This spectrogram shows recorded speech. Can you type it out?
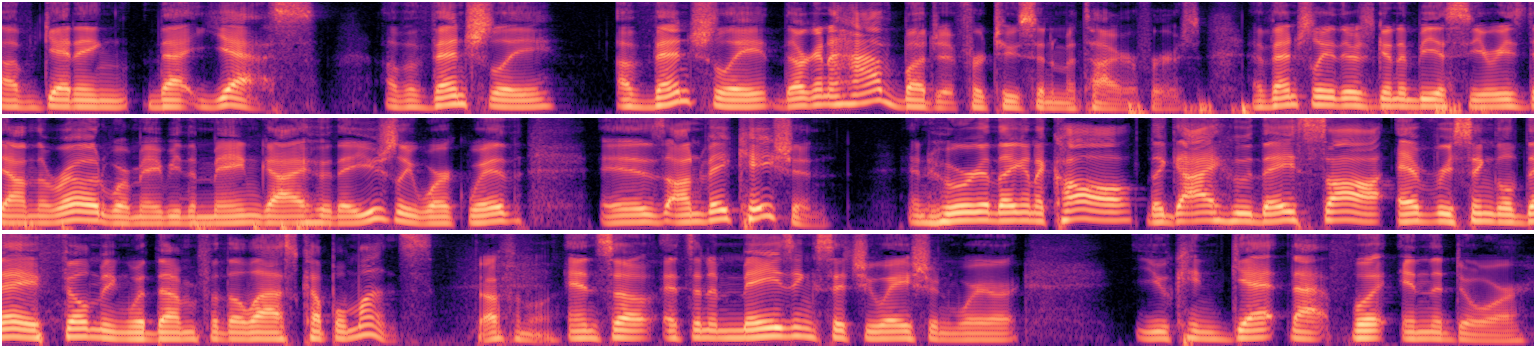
of getting that yes of eventually eventually they're going to have budget for two cinematographers. Eventually there's going to be a series down the road where maybe the main guy who they usually work with is on vacation. And who are they going to call? The guy who they saw every single day filming with them for the last couple months. Definitely. And so it's an amazing situation where you can get that foot in the door,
